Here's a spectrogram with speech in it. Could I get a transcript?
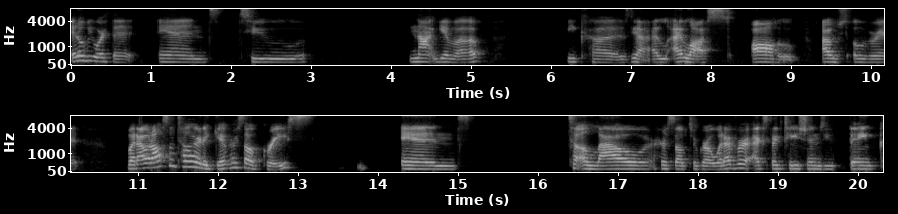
It'll be worth it. And to not give up because, yeah, I, I lost all hope. I was over it. But I would also tell her to give herself grace and to allow herself to grow. Whatever expectations you think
